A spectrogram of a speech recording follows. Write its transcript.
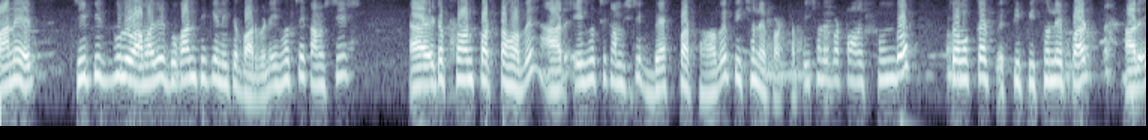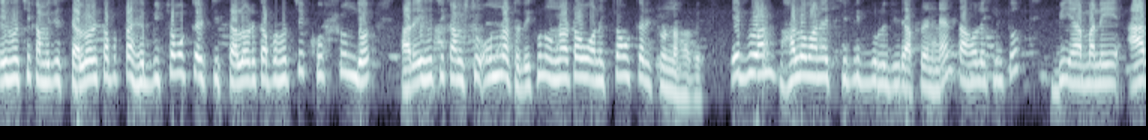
মানের থ্রি পিসগুলো আমাদের দোকান থেকে নিতে পারবেন। এই হচ্ছে কামিজটির এটা ফ্রন্ট পার্টটা হবে, আর এই হচ্ছে কামিজটির ব্যাক পার্টটা হবে, পিছনের পার্টটা পিছনের পার্টটা অনেক সুন্দর। চমৎকার একটি পিছনের পার্ট আর এই হচ্ছে কামিজের স্যালোয়ার কাপড়টা। হেভি চমৎকার একটি স্যালোয়ার কাপড় হচ্ছে, খুব সুন্দর। আর এই হচ্ছে কামিজটি অন্যটা দেখুন অন্যটাও অনেক চমৎকার একটু অন্য হবে। এভরিওয়ান ভালো মানের থ্রি পিসগুলো যদি আপনারা নেন, তাহলে কিন্তু মানে আর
